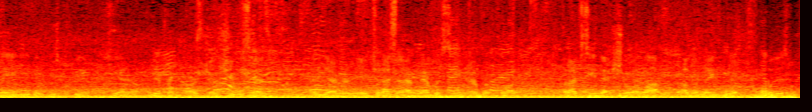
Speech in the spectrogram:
lady that used to be. She had a different car show she was in at a younger age, and I said I've never seen her before, but I've seen that show a lot with other ladies. Oh, this was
